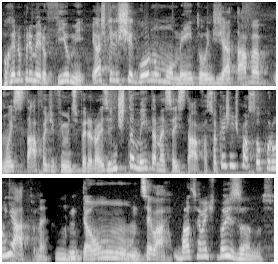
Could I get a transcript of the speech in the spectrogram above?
Porque no primeiro filme, eu acho que ele chegou num momento onde já tava uma estafa de filme de super-heróis. A gente também tá nessa estafa, só que a gente passou por um hiato, né? Uhum. Então, sei lá. Basicamente dois anos,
